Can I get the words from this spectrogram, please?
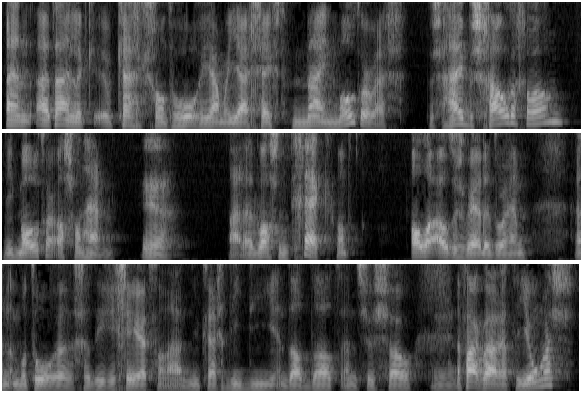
En uiteindelijk eh, krijg ik gewoon te horen: ja, maar jij geeft mijn motor weg. Dus hij beschouwde gewoon die motor als van hem. Ja. Nou, dat was niet gek, want alle auto's werden door hem en motoren gedirigeerd van ah, nu krijgt die die en dat dat en zus zo. Ja. En vaak waren het de jongens,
